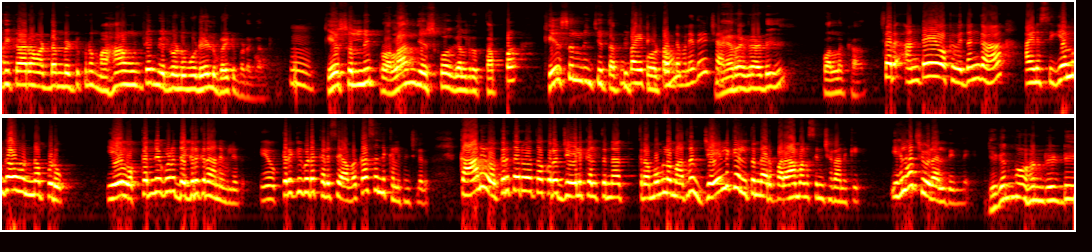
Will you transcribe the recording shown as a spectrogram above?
అధికారం అడ్డం పెట్టుకుని మహా ఉంటే మీరు రెండు మూడేళ్ళు బయటపడగలరు. కేసుల్ని ప్రొలాంగ్ చేసుకోగలరు తప్ప కేసుల నుంచి తప్పించుకోవటం నేరగాడి వల్ల కాదు. సార్ అంటే ఒక విధంగా ఆయన సీఎం గా ఉన్నప్పుడు ఏ ఒక్కరిని కూడా దగ్గరికి రానివ్వలేదు. ఏ ఒక్కరికి కూడా కలిసే అవకాశాన్ని కల్పించలేదు. కానీ ఒకరి తర్వాత ఒకరు జైలుకి వెళ్తున్న క్రమంలో మాత్రం జైలుకి వెళ్తున్నారు పరామర్శించడానికి. ఎలా చూడాలి దీన్ని? జగన్మోహన్ రెడ్డి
